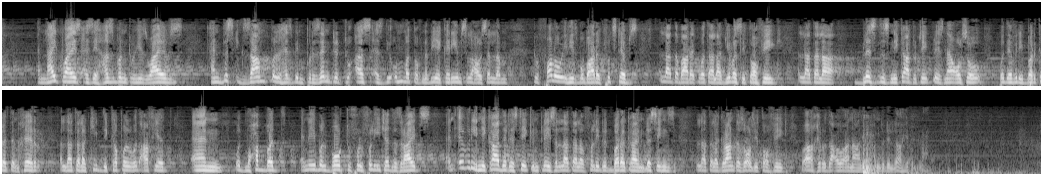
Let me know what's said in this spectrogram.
and likewise as a husband to his wives and this example has been presented to us as the ummah of Nabi Kareem sallallahu to follow in his Mubarak footsteps. Allah tabarak wa ta'ala give us the tawfiq. Allah ta'ala bless this nikah to take place now also with every barakat and khair. Allah ta'ala keep the couple with afiyat and with muhabbat, enable both to fulfill each other's rights. And every nikah that has taken place, Allah ta'ala fill it with barakah and blessings. Allah ta'ala grant us all the tawfiq. Wa akhiru da'wana alhamdulillahi rabbil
